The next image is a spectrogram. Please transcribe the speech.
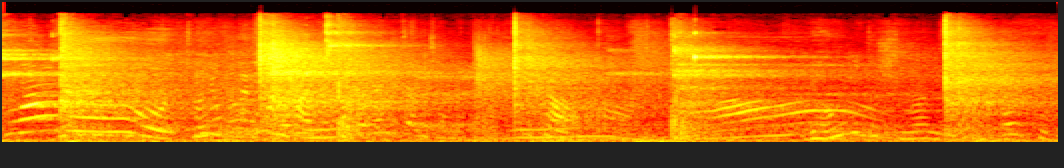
중앙도 저녁 활동 가능해요? 점 저녁. 그렇죠. 아. 명기도 중앙이에요. 하이코브.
